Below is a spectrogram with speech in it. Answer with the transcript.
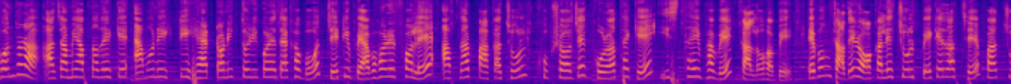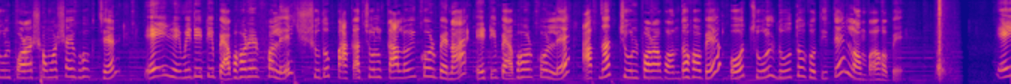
বন্ধুরা, আজ আমি আপনাদেরকে এমন একটি হেয়ার টনিক তৈরি করে দেখাবো, যেটি ব্যবহারের ফলে আপনার পাকা চুল খুব সহজে গোড়া থেকে স্থায়ীভাবে কালো হবে এবং যাদের অকালে চুল পেকে যাচ্ছে বা চুল পড়ার সমস্যায় ভুগছেন, এই রেমেডিটি ব্যবহারের ফলে শুধু পাকা চুল কালোই করবে না, এটি ব্যবহার করলে আপনার চুল পড়া বন্ধ হবে ও চুল দ্রুত গতিতে লম্বা হবে। এই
